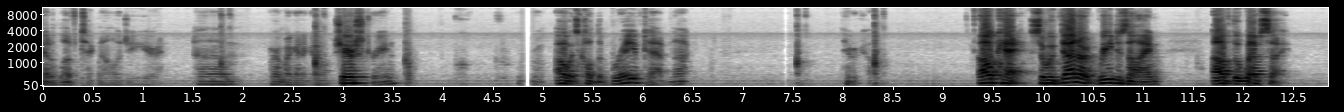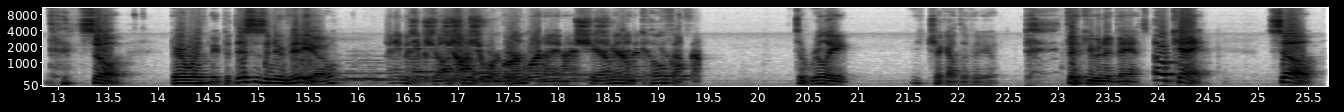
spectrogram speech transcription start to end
Gotta love technology here. Um, where am I gonna go? Share screen. Oh, it's called the Brave tab, not. Here we go. Okay, so we've done a redesign of the website. so bear with me. But this is a new video. My name is Joshua, Joshua Berglund, and I am chairman and co-founder. To really check out the video. Thank you in advance. Okay, so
